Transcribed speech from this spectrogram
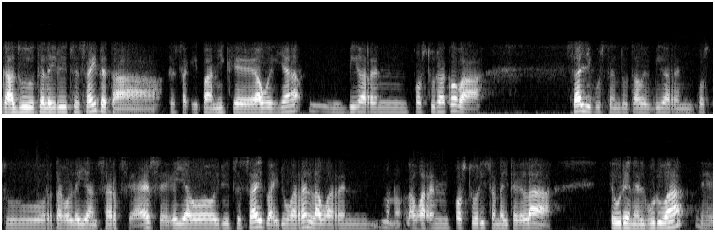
galdu dutela iruditzen zait, eta ez dakit, ba, nik e, hauek ja, bigarren posturako, ba, zail ikusten dut hauek bigarren postu horretako leian sartzea, ez? E, gehiago iruditzen zait, ba, irugarren, laugarren, bueno, laugarren postu hori izan daitekela euren helburua, e,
